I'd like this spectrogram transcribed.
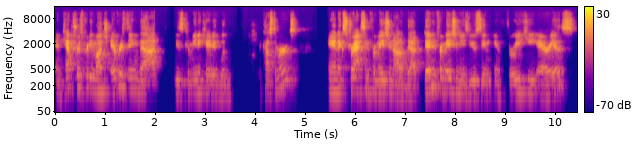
and captures pretty much everything that is communicated with the customers and extracts information out of that. That information is used in, in three key areas.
